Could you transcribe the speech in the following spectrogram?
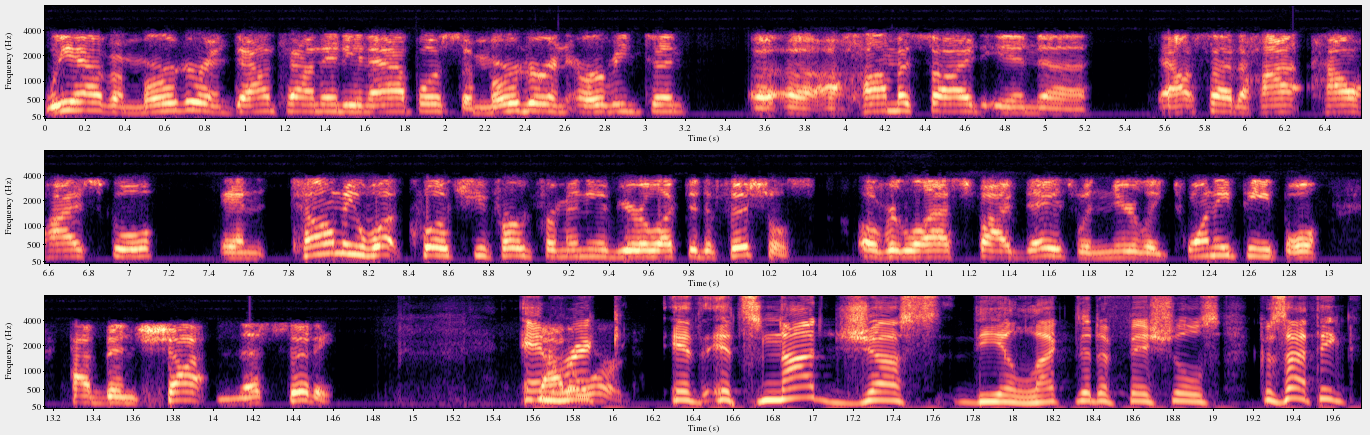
We have a murder in downtown Indianapolis, a murder in Irvington, a, a homicide in uh, outside of Howe High School, and tell me what quotes you've heard from any of your elected officials over the last five days when nearly 20 people have been shot in this city. And not Rick, it, it's not just the elected officials, because I think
